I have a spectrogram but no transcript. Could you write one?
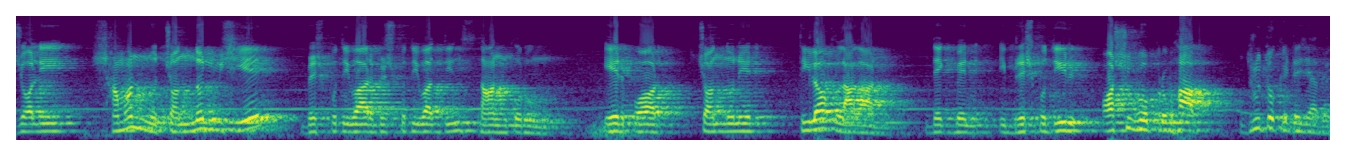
জলে সামান্য চন্দন মিশিয়ে বৃহস্পতিবার বৃহস্পতিবার দিন স্নান করুন। এরপর চন্দনের তিলক লাগান। দেখবেন এই বৃহস্পতির অশুভ প্রভাব দ্রুত কেটে যাবে।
